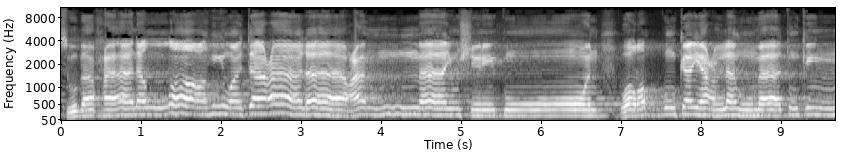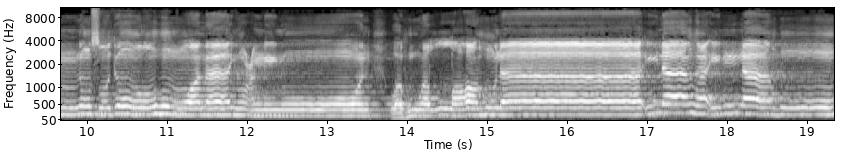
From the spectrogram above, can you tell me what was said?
سبحان الله وتعالى عما يشركون وربك يعلم ما تكن صدورهم وما يعلنون وهو الله لا إله إلا هو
